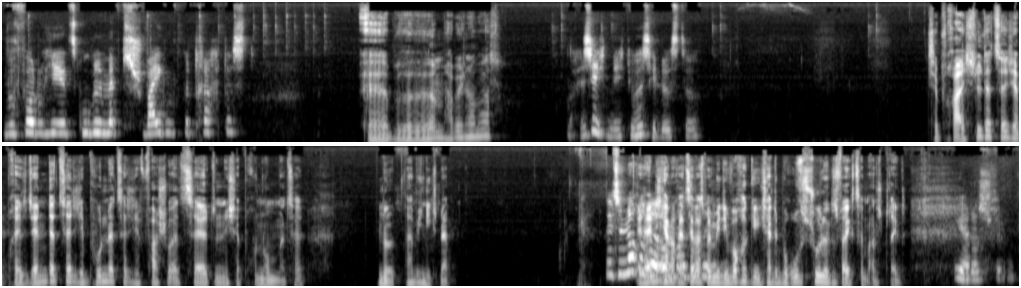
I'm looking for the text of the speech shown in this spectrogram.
Bevor du hier jetzt Google Maps schweigend betrachtest? äh, habe ich noch was? Weiß ich nicht, du hast die Liste. Ich habe Freischild erzählt, ich habe Präsident erzählt, ich habe Hund erzählt, ich habe Fascho erzählt und ich habe Pronomen erzählt. Nö, habe ich nichts mehr. Willst du noch Ja, ich kann noch erzählen, was bei mir die Woche ging. Ich hatte Berufsschule und es war extrem anstrengend. Ja, das stimmt.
